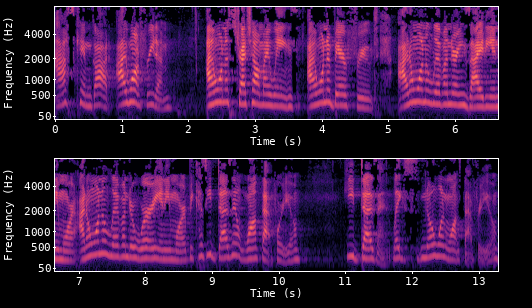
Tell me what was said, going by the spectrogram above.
ask Him, God, I want freedom. I want to stretch out my wings. I want to bear fruit. I don't want to live under anxiety anymore. I don't want to live under worry anymore because He doesn't want that for you. He doesn't. Like, no one wants that for you.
